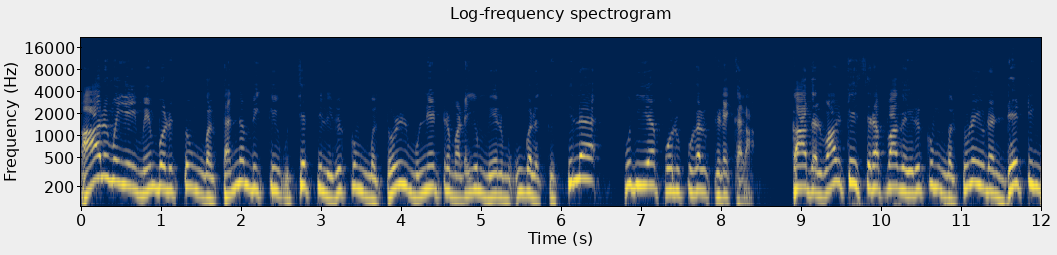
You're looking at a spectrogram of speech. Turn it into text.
ஆளுமையை மேம்படுத்தும் உங்கள் தன்னம்பிக்கை உச்சத்தில் இருக்கும் உங்கள் தொழில் முன்னேற்றம் அடையும். மேலும் உங்களுக்கு சில புதிய பொறுப்புகள் கிடைக்கலாம். காதல் வாழ்க்கை சிறப்பாக இருக்கும். உங்கள் துணையுடன் டேட்டிங்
